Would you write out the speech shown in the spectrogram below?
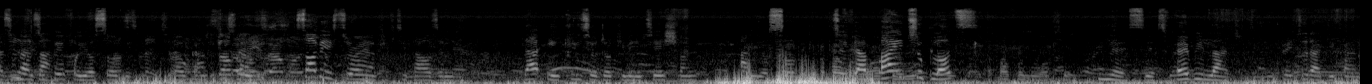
as soon as you pay for your survey. You can pick survey. survey is 250,000 naira. That includes your documentation and your survey. So if you are buying two plots, yes, yes, for every land, you pay so that you can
